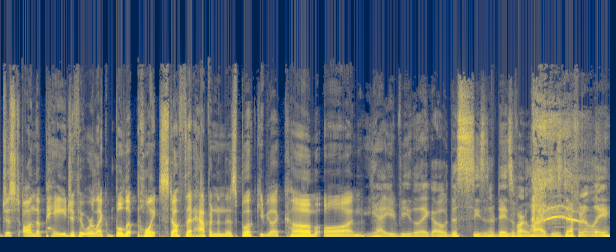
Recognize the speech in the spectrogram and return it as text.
just on the page. If it were like bullet point stuff that happened in this book, you'd be like, come on. Yeah, you'd be like, oh, this season of Days of Our Lives is definitely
